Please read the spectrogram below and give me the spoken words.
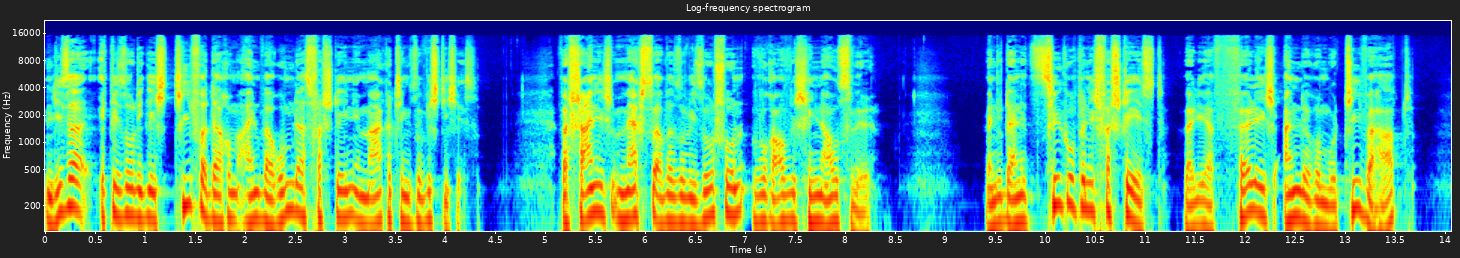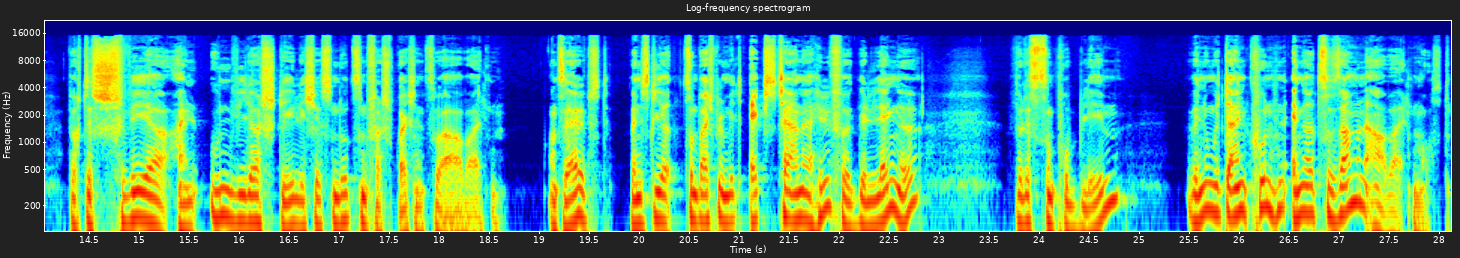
In dieser Episode gehe ich tiefer darum ein, warum das Verstehen im Marketing so wichtig ist. Wahrscheinlich merkst du aber sowieso schon, worauf ich hinaus will. Wenn du deine Zielgruppe nicht verstehst, weil ihr völlig andere Motive habt, wird es schwer, ein unwiderstehliches Nutzenversprechen zu erarbeiten. Und selbst wenn es dir zum Beispiel mit externer Hilfe gelänge, wird es zum Problem, wenn du mit deinen Kunden enger zusammenarbeiten musst.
